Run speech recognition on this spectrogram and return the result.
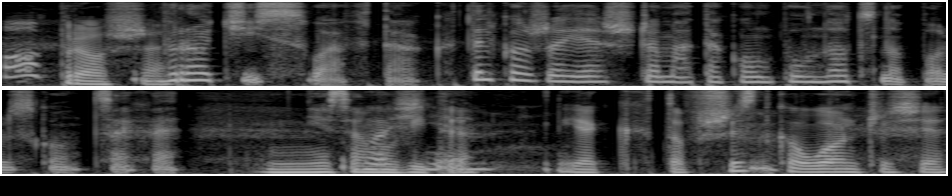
O, proszę. Wrocisław, tak. Tylko, że jeszcze ma taką północno-polską cechę. Niesamowite. Właśnie. Jak to wszystko łączy się.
